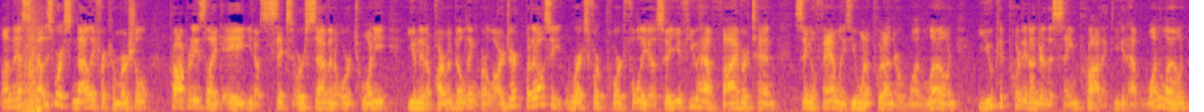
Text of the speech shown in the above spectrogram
on this. Now this works not only for commercial properties like a you know six or seven or 20 unit apartment building or larger but it also works for portfolios. So if you have five or ten single families you want to put under one loan you could put it under the same product. You could have one loan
